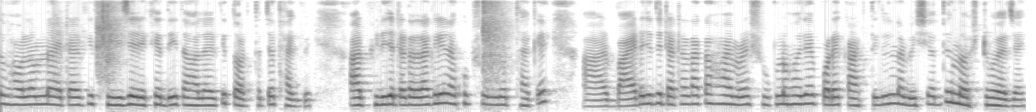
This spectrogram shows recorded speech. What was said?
তো ভাবলাম, না, এটা আর কি ফ্রিজে রেখে দিই, তাহলে আর কি তরতাজা থাকবে। আর ফ্রিজে ডাটা রাখলে না খুব সুন্দর থাকে। আর বাইরে যদি ডাটা রাখা হয় মানে শুকনো হয়ে যায়, পরে কাটতে গেলে না বেশি অর্ধেক নষ্ট হয়ে যায়।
